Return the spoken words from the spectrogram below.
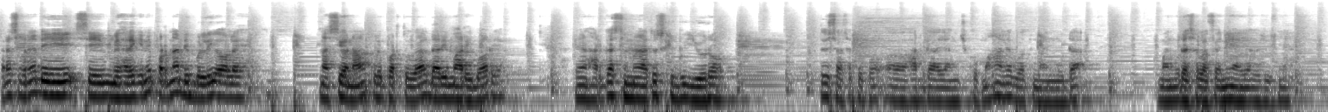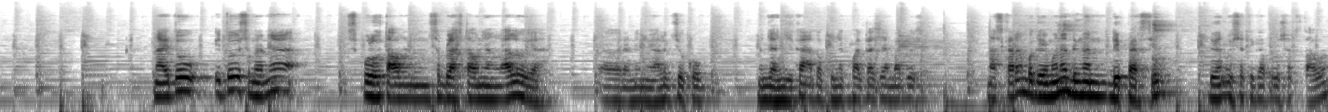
Karena sebenarnya di si Mihalik ini pernah dibeli oleh nasional klub Portugal dari Maribor ya dengan harga 900 ribu euro itu salah satu uh, harga yang cukup mahal ya buat pemain muda pemain muda Slovenia ya khususnya nah itu itu sebenarnya 10 tahun 11 tahun yang lalu ya uh, Rani Mihalik cukup menjanjikan atau punya kualitas yang bagus. Nah sekarang bagaimana dengan di Persib dengan usia 31 tahun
